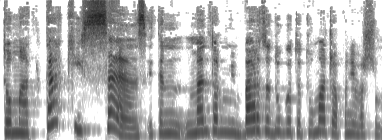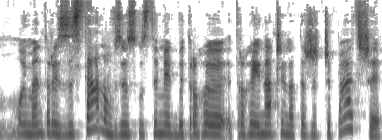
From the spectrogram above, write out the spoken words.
to ma taki sens i ten mentor mi bardzo długo to tłumaczył, ponieważ mój mentor jest ze Stanów, w związku z tym jakby trochę, trochę inaczej na te rzeczy patrzy,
